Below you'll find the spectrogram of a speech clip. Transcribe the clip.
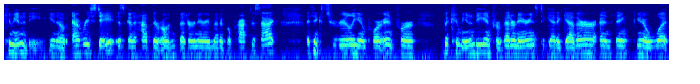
community. You know, every state is going to have their own veterinary medical practice act. I think it's really important for the community and for veterinarians to get together and think, you know, what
